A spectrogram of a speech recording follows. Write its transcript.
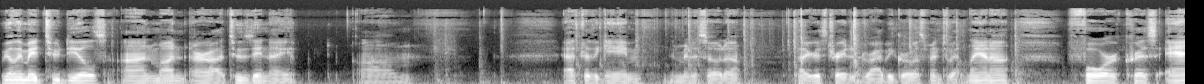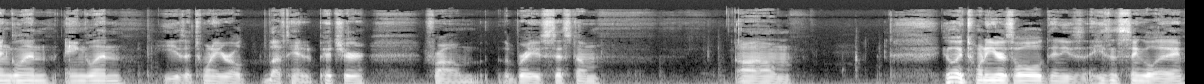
we only made two deals on Mon or uh, Tuesday night. Um, after the game in Minnesota, Tigers traded Robbie Grossman to Atlanta for Kris Anglin. Anglin, he is a 20 year old left handed pitcher from the Braves system. Um, he's only 20 years old and he's he's in single A,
